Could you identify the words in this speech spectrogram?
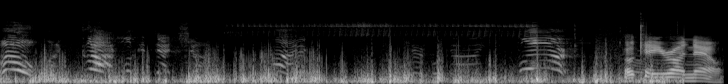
Oh my God, look at that shot. Five. Careful, guy. Four. Okay, you're on now.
